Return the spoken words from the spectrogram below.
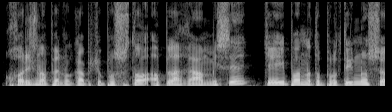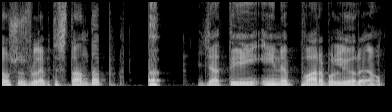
χωρίς να παίρνω κάποιο ποσοστό. Απλά γάμισε και είπα να το προτείνω σε όσους βλέπετε stand-up γιατί είναι πάρα πολύ ωραίο.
